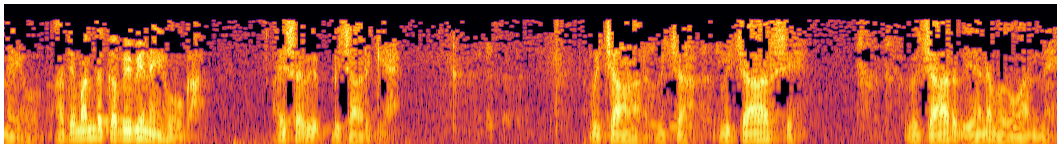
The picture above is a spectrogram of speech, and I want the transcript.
नहीं होगा। अतिमंद कभी भी नहीं होगा। ऐसा विचार किया है। विचार विचार विचार से। विचार दिया ना भगवान ने।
